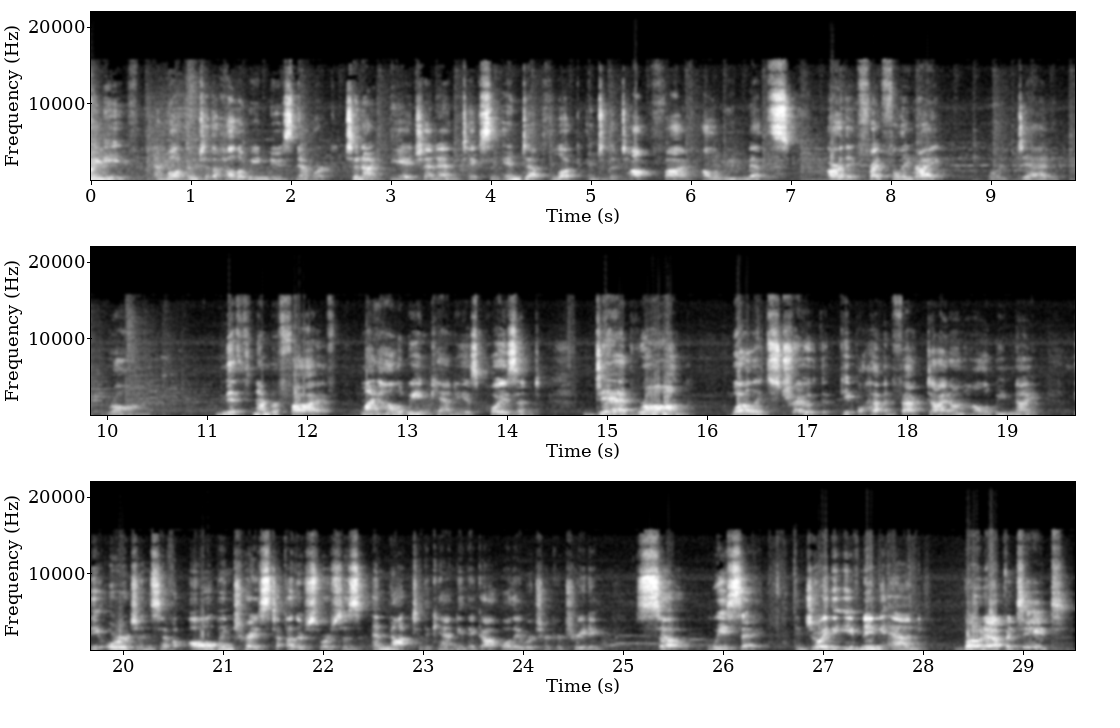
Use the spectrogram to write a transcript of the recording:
I'm Eve, and welcome to the Halloween News Network. Tonight, the HNN takes an in-depth look into the top five Halloween myths. Are they frightfully right or dead wrong? Myth number five, my Halloween candy is poisoned. Dead wrong! While it's true that people have in fact died on Halloween night, the origins have all been traced to other sources and not to the candy they got while they were trick-or-treating. So, we say, enjoy the evening and bon appetit!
